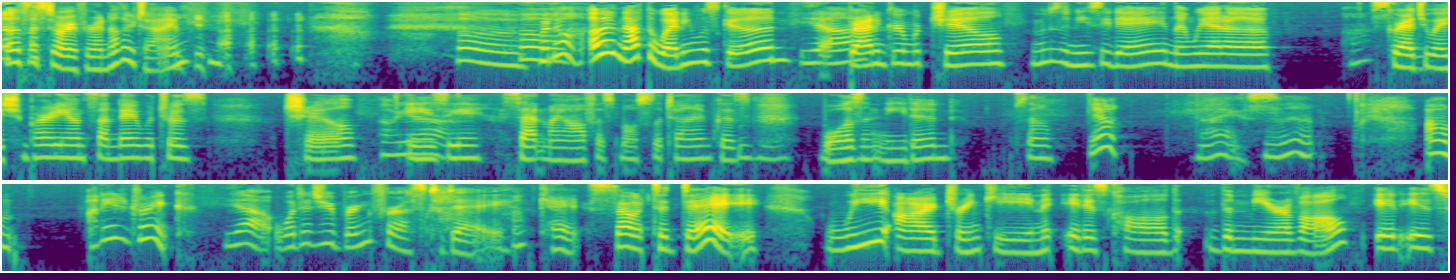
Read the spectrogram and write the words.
That's a story for another time. yeah. Oh, but no, other than that, the wedding was good. Yeah. Bride and groom were chill. It was an easy day, and then we had a Awesome. graduation party on Sunday, which was chill, Oh, yeah. easy. Sat in my office most of the time because Mhm. wasn't needed. So yeah, Nice. yeah. Um, I need a drink. Yeah. What did you bring for us today? Okay, so today we are drinking. It is called the Miraval. It is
